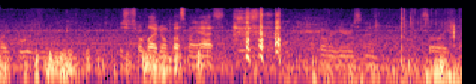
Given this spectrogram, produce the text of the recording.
like glue let's just hope I don't bust my ass over here so so like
